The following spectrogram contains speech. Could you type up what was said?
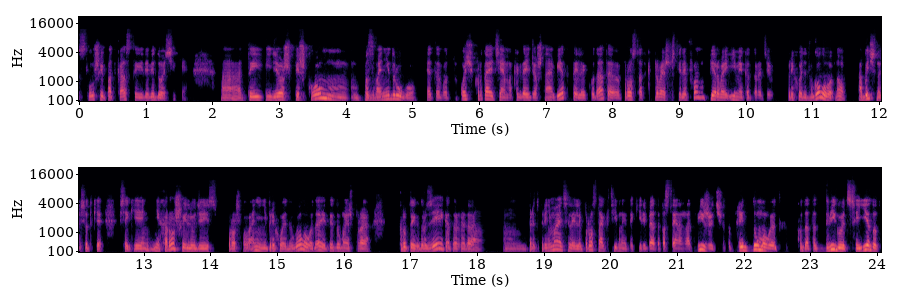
слушай подкасты или видосики. А, ты идешь пешком, позвони другу. Это вот очень крутая тема. Когда идешь на обед или куда-то, просто открываешь телефон, первое имя, которое тебе приходит в голову, ну, обычно все-таки всякие нехорошие люди из прошлого, они не приходят в голову, да, и ты думаешь про крутых друзей, которые там предприниматели или просто активные такие ребята постоянно на движет, что-то придумывают, куда-то двигаются, едут.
